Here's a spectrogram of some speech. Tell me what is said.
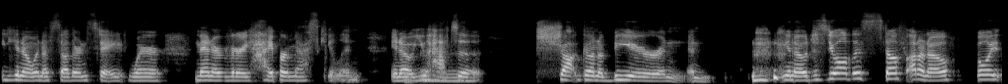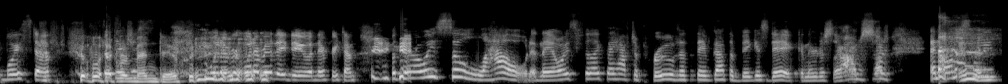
you know, in a southern state where men are very hyper masculine. You know, you have to mm-hmm. shotgun a beer and and you know just do all this stuff. I don't know, boy boy stuff Whatever just- men do. whatever whatever they do in their free time. But they're always so loud and they always feel like they have to prove that they've got the biggest dick and they're just like, I'm such and honestly,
